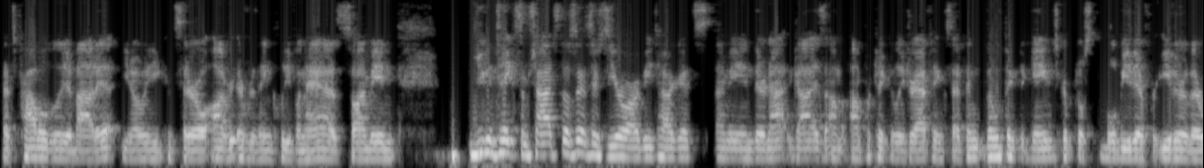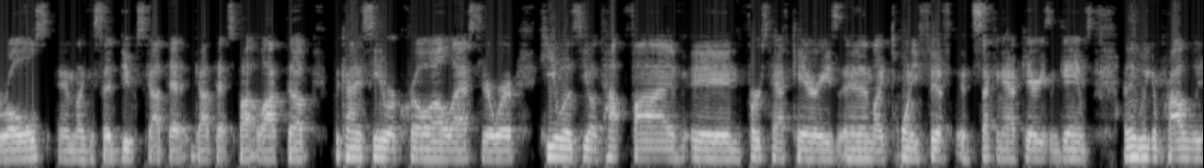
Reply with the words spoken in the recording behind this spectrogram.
that's probably about it. You know, when you consider everything Cleveland has. So I mean, you can take some shots. Those guys are zero RB targets. I mean, they're not guys I'm, I'm particularly drafting because I think don't think the game script will, will, be there for either of their roles. And like I said, Duke's got that got that spot locked up. We kind of seen it with Crowell last year, where he was you know top five in first half carries and like 25th in second half carries in games. I think we can probably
